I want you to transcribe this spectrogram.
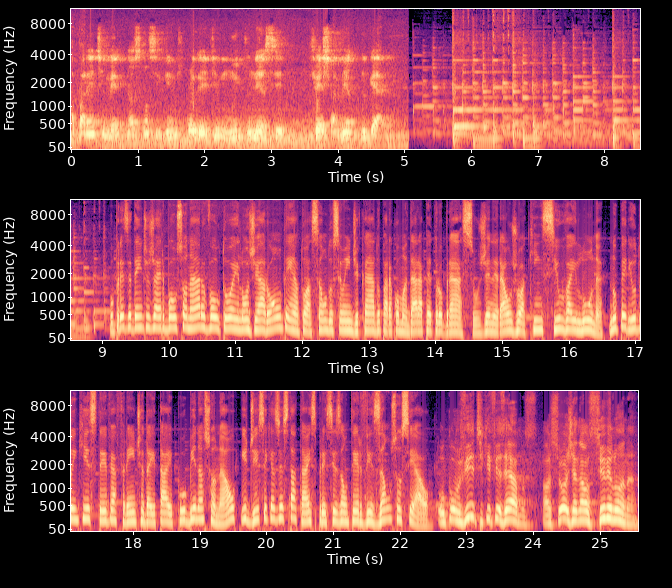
aparentemente nós conseguimos progredir muito nesse fechamento do gap. O presidente Jair Bolsonaro voltou a elogiar ontem a atuação do seu indicado para comandar a Petrobras, o general Joaquim Silva e Luna, no período em que esteve à frente da Itaipu Binacional e disse que as estatais precisam ter visão social. O convite que fizemos ao senhor general Silva e Luna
